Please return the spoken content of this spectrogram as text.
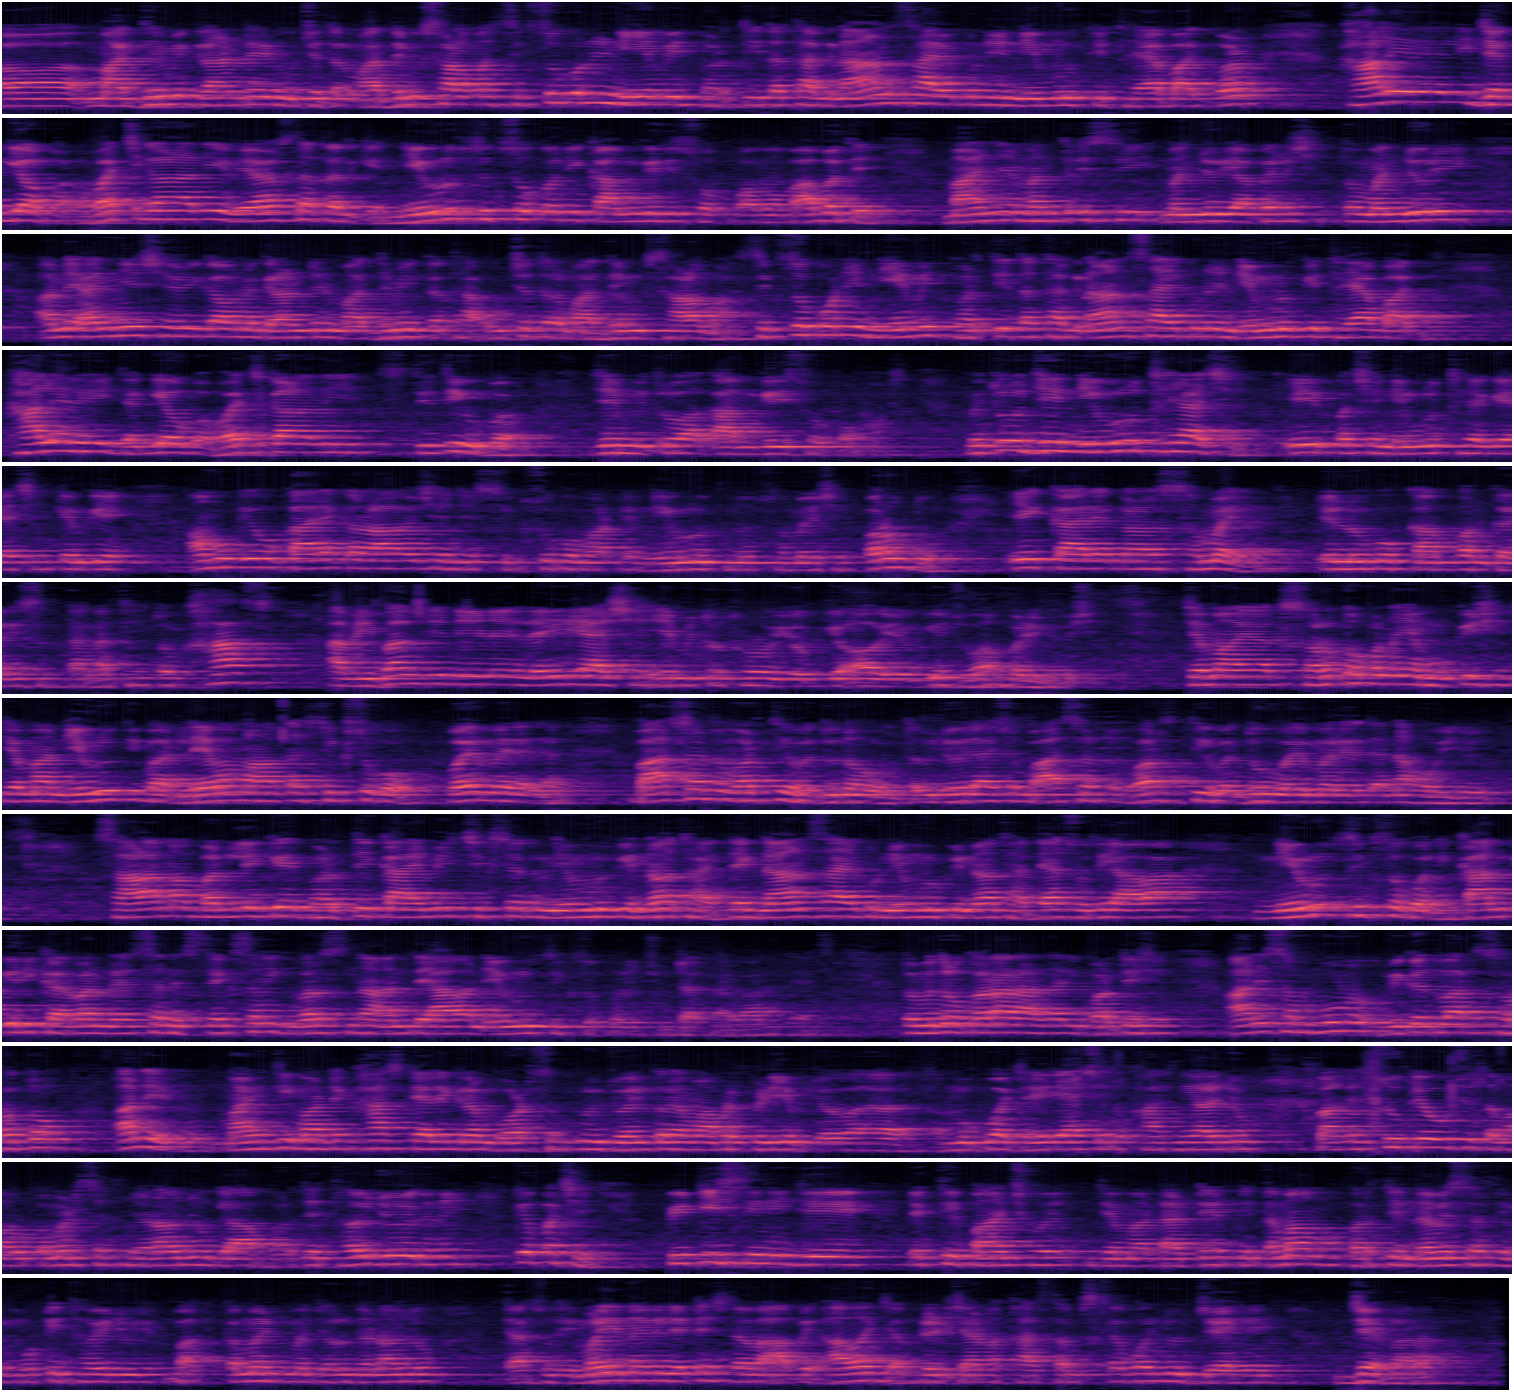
માધ્યમિક ગ્રાન્ટેડ ઉચ્ચતર માધ્યમિક શાળામાં શિક્ષકોની નિયમિત ભરતી તથા જ્ઞાન સહાયકોની નિમણૂકી થયા બાદ પણ ખાલી રહેલી જગ્યા પર વચગાળાની વ્યવસ્થા તરીકે નિવૃત્ત શિક્ષકોની કામગીરી સોંપવામાં બાબતે માન્ય મંત્રીશ્રી મંજૂરી આપેલી છે. તો મંજૂરી અને અન્ય સેવિકાઓને ગ્રાન્ટેડ માધ્યમિક તથા ઉચ્ચતર માધ્યમિક શાળામાં શિક્ષકોની નિયમિત ભરતી તથા જ્ઞાન સહાયકોની નિમણૂકી થયા બાદ ખાલી રહી જગ્યા ઉપર વચગાળાની સ્થિતિ ઉપર જે મિત્રો આ કામગીરી સોંપવામાં આવશે. મિત્રો જે નિવૃત્ત થયા છે, એ પછી નિવૃત્ત થઈ ગયા છે. કેમ કે અમુક એવો કાર્યકાળ આવે છે જે શિક્ષકો માટે નિવૃત્તનો સમય છે, પરંતુ એ કાર્યકાળ સમય એ લોકો કામ પણ કરી શકતા નથી. તો ખાસ આ વિભાગ જે નિર્ણય લઈ રહ્યા છે, એ મિત્રો થોડો યોગ્ય અયોગ્ય જોવા મળી રહ્યો છે. જેમાં અહીંયા શરતો પણ અહીંયા મૂકી છે, જેમાં નિવૃત્તિ બાદ લેવામાં આવતા શિક્ષકો વય મર્યાદા બાસઠ વર્ષથી વધુ ન હોય. તમે જોઈ રહ્યા છો, બાસઠ વર્ષથી વધુ વય મર્યાદા ના હોવી જોઈએ. શાળામાં બદલી કે ભરતી કાયમી શિક્ષક નિમણૂકી ન થાય, તે જ્ઞાન સહાયકો નિમણૂકી ન થાય, ત્યાં સુધી આવા નિવૃત્ત શિક્ષકોની કામગીરી કરવાની રહેશે અને શૈક્ષણિક વર્ષના અંતે આવા નિવૃત્ત શિક્ષકોની છૂટા કરવાના રહેશે. તો મિત્રો, કરાર આધારિત ભરતી છે. આની સંપૂર્ણ વિગતવાર શરતો અને માહિતી માટે ખાસ ટેલિગ્રામ વોટ્સઅપ ગ્રુપ જોઈન કરો. એમાં આપણે પીડીએફ મૂકવા જઈ રહ્યા છીએ, તો ખાસ નિહાળજો. બાકી શું કેવું છે, તમારું કમેન્ટ સેક્શન જણાવજો કે આ ભરતી થઈ જોઈએ કે નહીં, કે પછી પીટીસીની જે એકથી પાંચ હોય જેમાં ટાટેટની તમામ ભરતી નવેસરથી મોટી થવી જોઈએ. બાકી કમેન્ટમાં જરૂર જણાવજો. ત્યાં સુધી મળીએ નવી લેટેસ્ટ નવા આપણે આવા જ અપડેટ જાણવા ખાસ સબસ્ક્રાઈબ કરજો. જય હિન્દ, જય ભારત.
